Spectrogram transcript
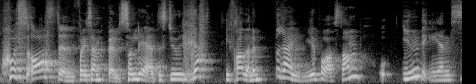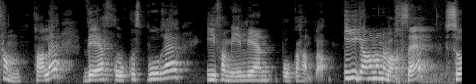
Hos Austin for eksempel, så ledes du rett ifra denne breie påstanden og inn i en samtale ved frokostbordet i familien boka handler om. I 'Garman og Varse' så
